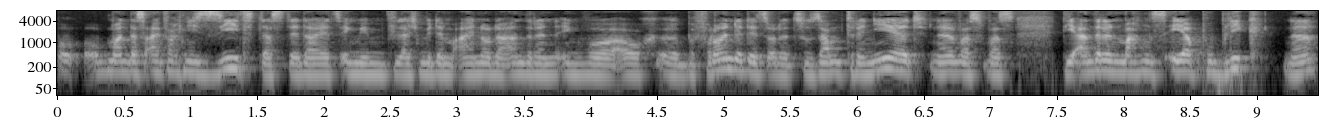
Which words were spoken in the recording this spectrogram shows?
ob man das einfach nicht sieht, dass der da jetzt irgendwie vielleicht mit dem einen oder anderen irgendwo auch äh, befreundet ist oder zusammen trainiert, ne, was, was, die anderen machen es eher publik, ne,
